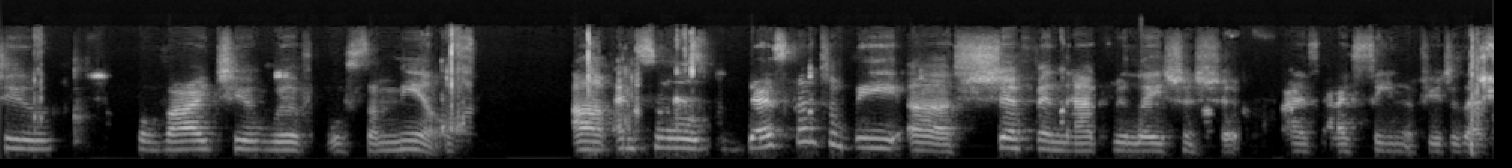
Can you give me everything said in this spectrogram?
to provide you with, with some meals. Uh, and so there's going to be a shift in that relationship as I see in the future. That's,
